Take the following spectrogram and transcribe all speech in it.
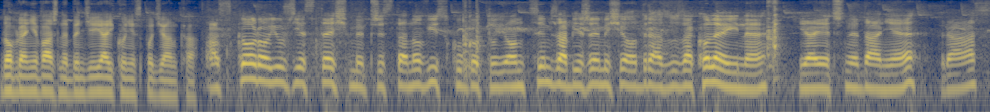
Dobra, nieważne, będzie jajko niespodzianka. A skoro już jesteśmy przy stanowisku gotującym, zabierzemy się od razu za kolejne jajeczne danie. Raz,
